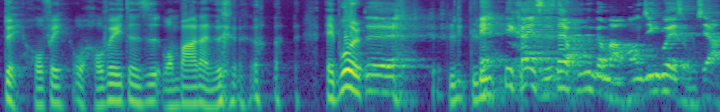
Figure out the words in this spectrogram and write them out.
对侯飞哇，侯飞真的是王八蛋这个，哎不过对，零一开始在那个马黄金贵手下，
